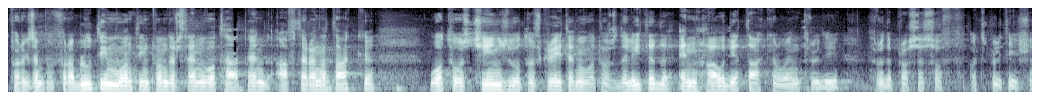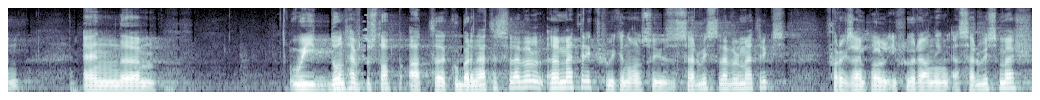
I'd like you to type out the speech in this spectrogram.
for example, for a blue team wanting to understand what happened after an attack, what was changed, what was created, and what was deleted, and how the attacker went through the, through the process of exploitation. And um, we don't have to stop at uh, Kubernetes level uh, metrics. We can also use service level metrics. For example, if we're running a service mesh,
